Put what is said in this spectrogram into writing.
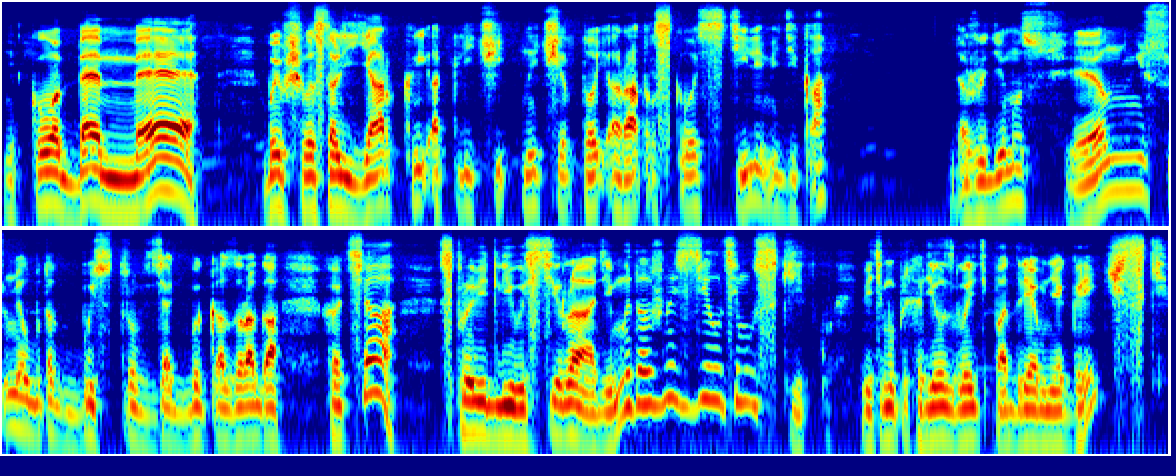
Никакого бэмме, бывшего столь яркой отличительной чертой ораторского стиля медика. Даже Демосфен не сумел бы так быстро взять быка за рога, хотя, справедливости ради, мы должны сделать ему скидку, ведь ему приходилось говорить по-древнегречески.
